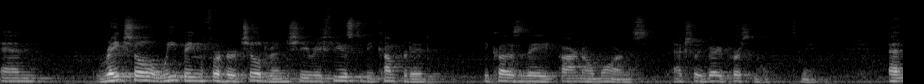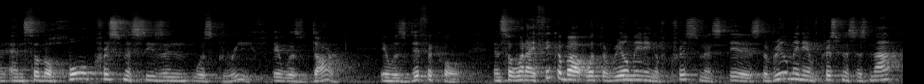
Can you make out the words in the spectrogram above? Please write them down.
And Rachel weeping for her children, she refused to be comforted because they are no more. It's actually very personal to me. And, and so the whole Christmas season was grief. It was dark. It was difficult. And so when I think about what the real meaning of Christmas is, the real meaning of Christmas is not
